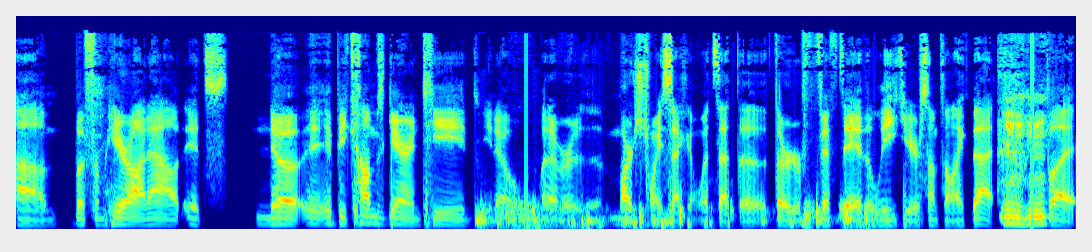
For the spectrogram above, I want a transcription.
Um, but from here on out, it's no, it becomes guaranteed. You know, whatever March twenty second. What's that? The third or fifth day of the league year, something like that Mhm. but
